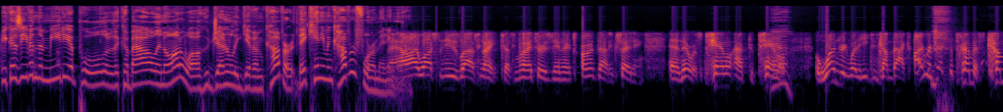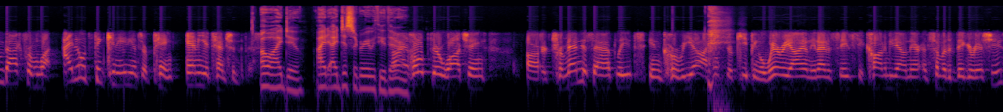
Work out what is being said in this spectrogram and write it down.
Because even the media pool or the cabal in Ottawa, who generally give him cover, they can't even cover for him anymore. Now, I watched the news last night because my Thursday nights aren't that exciting, and there was panel after panel Yeah. Wondering whether he can come back. I reject the premise. Come back from what? I don't think Canadians are paying any attention to this. oh, I do. I, I disagree with you there. I hope they're watching our tremendous athletes in Korea. I hope they're keeping a wary eye on the United States, the economy down there, and some of the bigger issues.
